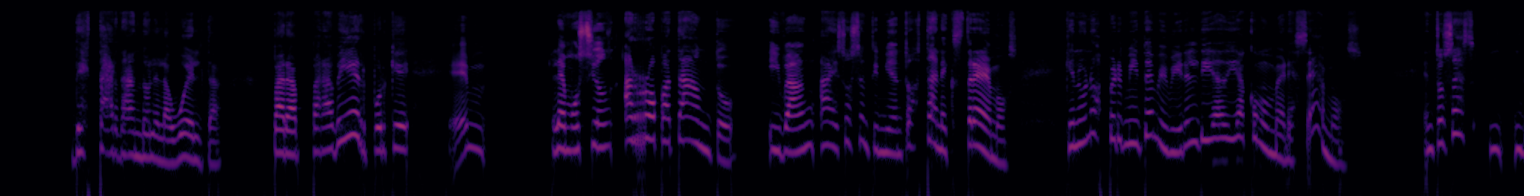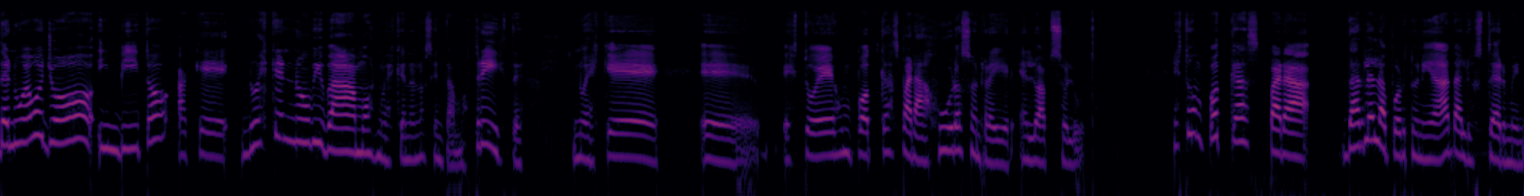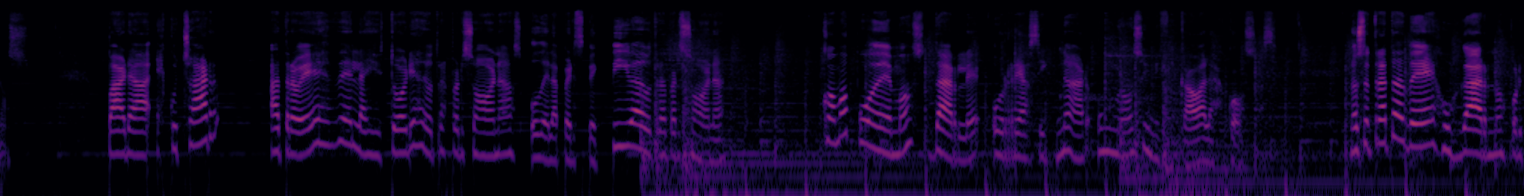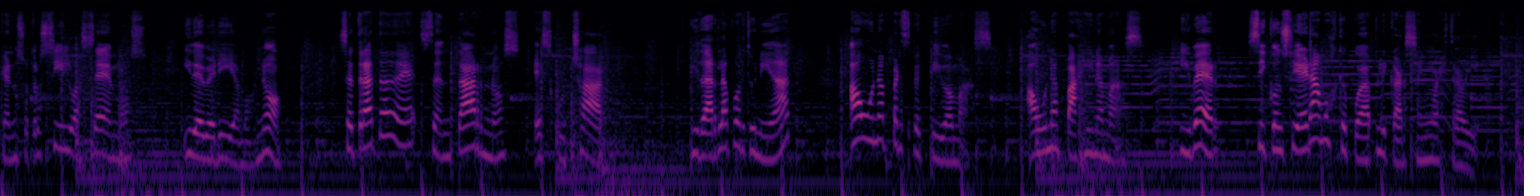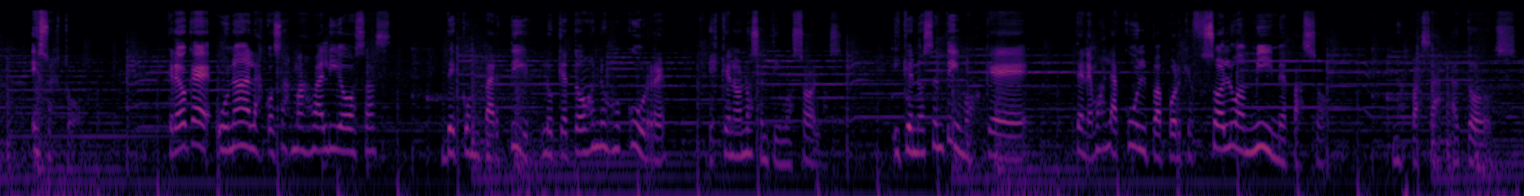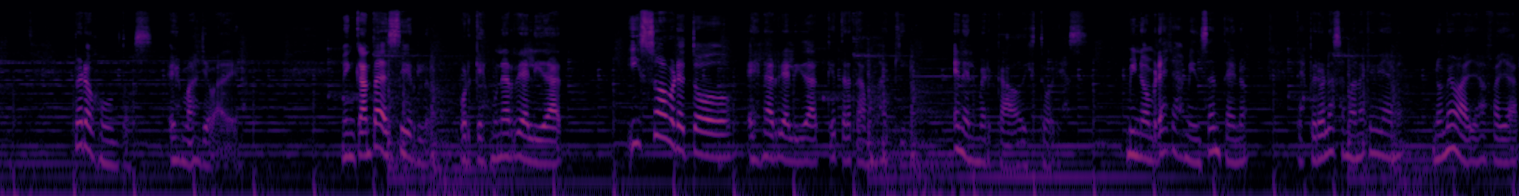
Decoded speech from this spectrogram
de estar dándole la vuelta para, para ver, porque em, la emoción arropa tanto y van a esos sentimientos tan extremos que no nos permiten vivir el día a día como merecemos. Entonces, de nuevo yo invito a que no es que no vivamos, no es que no nos sintamos tristes, no es que eh, esto es un podcast para juro sonreír en lo absoluto. Esto es un podcast para darle la oportunidad a los términos, para escuchar a través de las historias de otras personas o de la perspectiva de otra persona, cómo podemos darle o reasignar un nuevo significado a las cosas. No se trata de juzgarnos porque nosotros sí lo hacemos y deberíamos, no. Se trata de sentarnos, escuchar y dar la oportunidad a una perspectiva más, a una página más y ver si consideramos que puede aplicarse en nuestra vida. Eso es todo. Creo que una de las cosas más valiosas de compartir lo que a todos nos ocurre es que no nos sentimos solos y que no sentimos que tenemos la culpa porque solo a mí me pasó. Nos pasa a todos, pero juntos es más llevadero. Me encanta decirlo porque es una realidad y sobre todo es la realidad que tratamos aquí en el mercado de historias. Mi nombre es Yasmín Centeno. Te espero la semana que viene. No me vayas a fallar.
